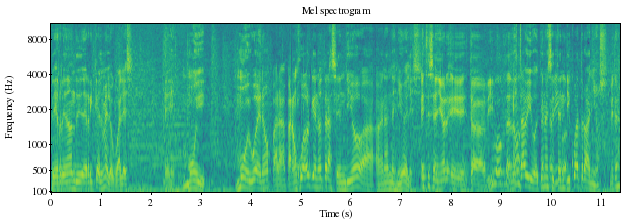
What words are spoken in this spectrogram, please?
de Redondo y de Riquelme, lo cual es eh, muy, muy bueno para, para un jugador que no trascendió a, a grandes niveles. Este señor eh, está vivo, Octa, ¿no? Está vivo, tiene ¿Está vivo? 74 años. Mira.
